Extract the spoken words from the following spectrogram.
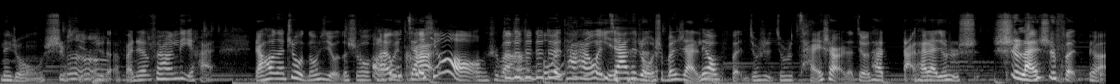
那种视频似的，反正非常厉害。然后呢，这种东西有的时候还会加。效是吧？对对对对对，它还会加那种什么 染料粉，就是就是彩色儿的，就是它打开来就是是是蓝是粉，对吧？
